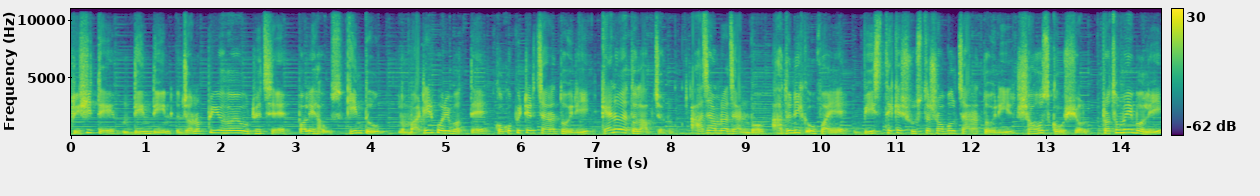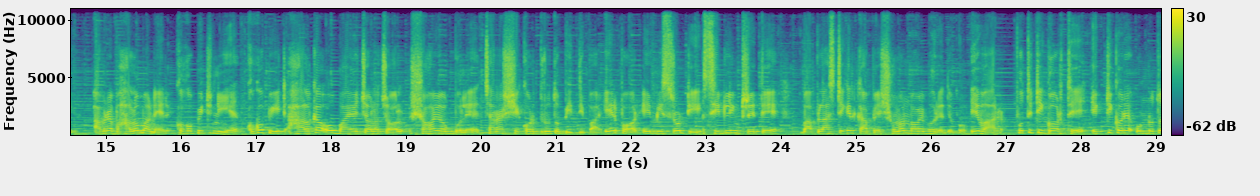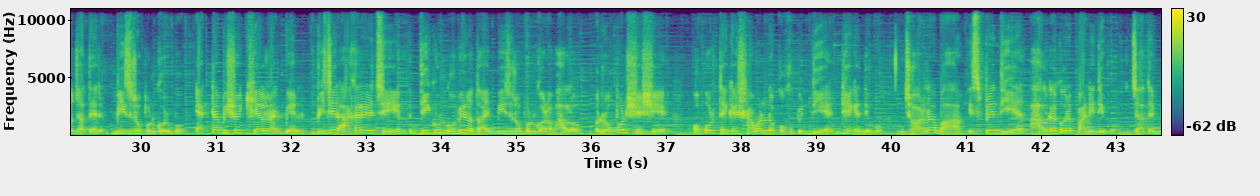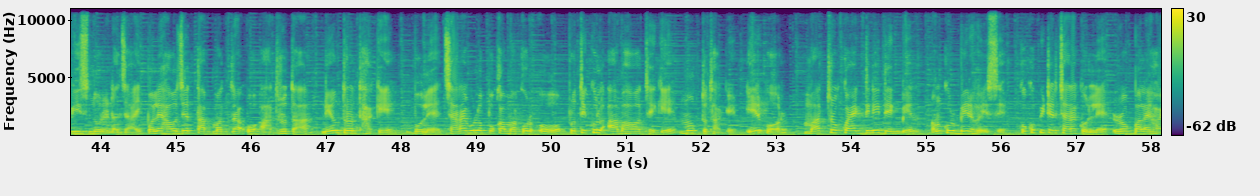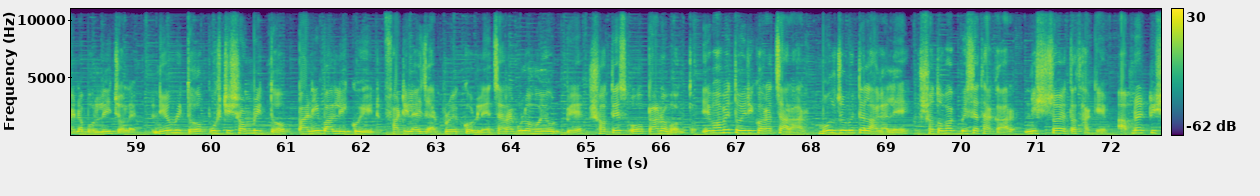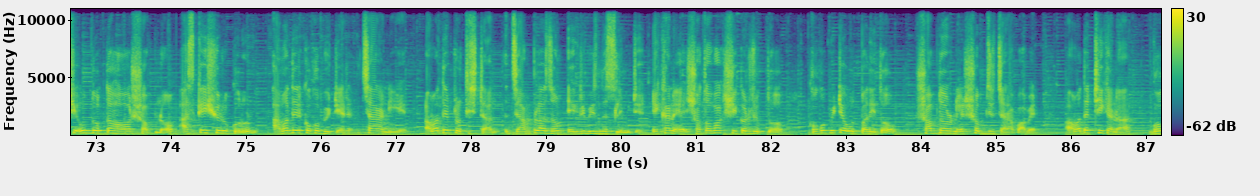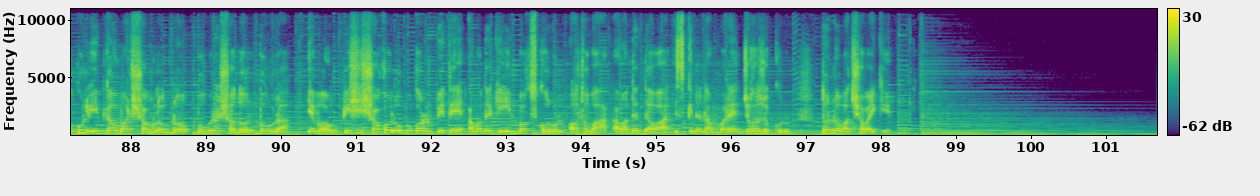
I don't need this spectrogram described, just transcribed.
কৃষিতে দিন দিন জনপ্রিয় হয়ে উঠেছে পলিহাউস কিন্তু মাটির পরিবর্তে কোকোপিটের চারা তৈরি কেন এত লাভজনক? আজ আমরা জানব আধুনিক উপায়ে বীজ থেকে সুস্থ সবল চারা তৈরির সহজ কৌশল। প্রথমেই বলি, আমরা ভালো মানের কোকোপিট নিয়ে কোকোপিট হালকা ও বায়ু চলাচল সহায়ক বলে চারার শিকড় দ্রুত বৃদ্ধি পায়। এরপর এই মিশ্রণটি সিডলিং ট্রেতে বা প্লাস্টিকের কাপে সমানভাবে ভরে দেব। এবার প্রতিটি গর্তে একটি করে উন্নত জাতের বীজ রোপণ করব। একটা বিষয় খেয়াল রাখবেন, বীজের আকারের চেয়ে দ্বিগুণ গভীরতায় বীজ রোপণ করা ভালো। রোপণ শেষে অপর থেকে সামান্য কোকোপিট দিয়ে ঢেকে দেব। ঝর্ণা বা স্প্রে দিয়ে হালকা করে পানি দিব, যাতে বীজ নড়ে না যায়। পলি হাউজের তাপমাত্রা ও আর্দ্রতা নিয়ন্ত্রণ থাকে বলে চারাগুলো পোকামাকড় ও প্রতিকূল আবহাওয়া থেকে মুক্ত থাকে। এরপর মাত্র কয়েকদিনেই দেখবেন অঙ্কুর বের হয়েছে। কোকোপিটের চারা করলে রোগবালাই হয় না বললেই চলে। নিয়মিত পুষ্টি সমৃদ্ধ পানি বা লিকুইড ফার্টিলাইজার প্রয়োগ করলে চারাগুলো হয়ে উঠবে সতেজ ও প্রাণবন্ত। এভাবে তৈরি করা চারার মূল জমিতে লাগালে শতভাগ বেঁচে থাকার নিশ্চয়তা থাকে। আপনার কৃষি উদ্যোক্তা হওয়ার স্বপ্ন আজকেই শুরু করুন আমাদের কোকোপিটের চারা নিয়ে। আমাদের প্রতিষ্ঠান জামপ্লাজম এগ্রি বিজনেস লিমিটেড। এখানে শতভাগ শিকড়যুক্ত কোকোপিটে উৎপাদিত সব ধরনের সবজির চারা পাবেন। আমাদের ঠিকানা গোকুল ঈদগাঁও মাঠ সংলগ্ন বগুড়া সদর বগুড়া এবং কৃষির সকল উপকরণ পেতে আমাদেরকে ইনবক্স করুন অথবা আমাদের দেওয়া স্ক্রিনের নাম্বারে যোগাযোগ করুন। ধন্যবাদ সবাইকে।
